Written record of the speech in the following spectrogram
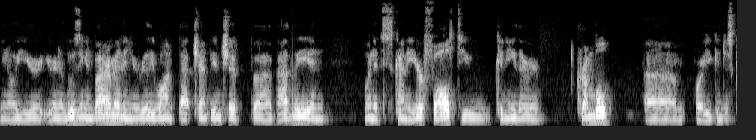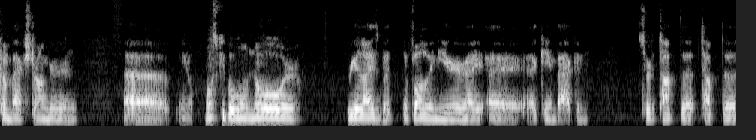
you know you're you're in a losing environment and you really want that championship uh, badly. And when it's kind of your fault you can either crumble um, or you can just come back stronger. And uh, you know most people won't know or realize but the following year I, I, I came back and sort of topped the topped the,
